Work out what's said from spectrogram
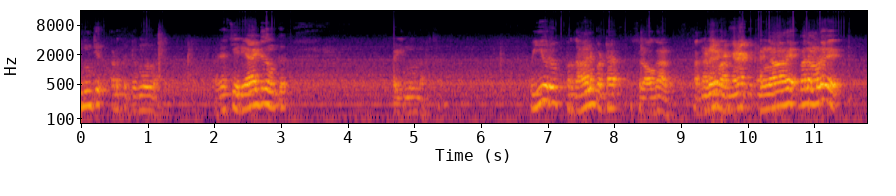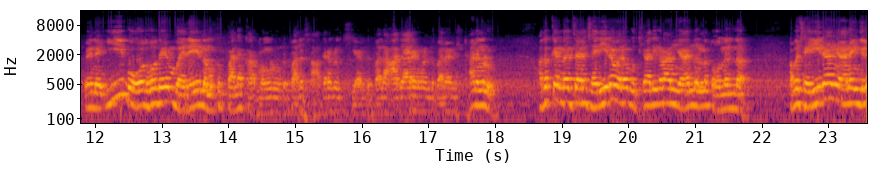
ഇന്റ് അവിടെ കിട്ടുന്നു പക്ഷെ ശരിയായിട്ട് നമുക്ക് കഴിയുന്നു എന്നർത്ഥം അപ്പൊ ഈ ഒരു പ്രധാനപ്പെട്ട ശ്ലോകമാണ്. അനങ്ങാതെ ഇപ്പൊ നമ്മൾ പിന്നെ ഈ ബോധോദയം വരെ നമുക്ക് പല കർമ്മങ്ങളുണ്ട് പല സാധനങ്ങൾ ചെയ്യാനുണ്ട് പല ആചാരങ്ങളുണ്ട് പല അനുഷ്ഠാനങ്ങളുണ്ട്. അതൊക്കെ എന്താ വെച്ചാൽ ശരീരമനോ ബുദ്ധിയാദികളാണ് ഞാൻ എന്നുള്ള തോന്നലിനാണ്. അപ്പൊ ശരീരം ഞാനെങ്കിൽ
